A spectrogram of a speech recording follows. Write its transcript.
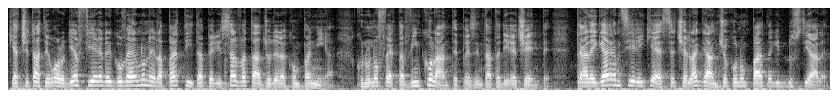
che ha accettato il ruolo di alfiere del governo nella partita per il salvataggio della compagnia, con un'offerta vincolante presentata di recente. Tra le garanzie richieste c'è l'aggancio con un partner industriale.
